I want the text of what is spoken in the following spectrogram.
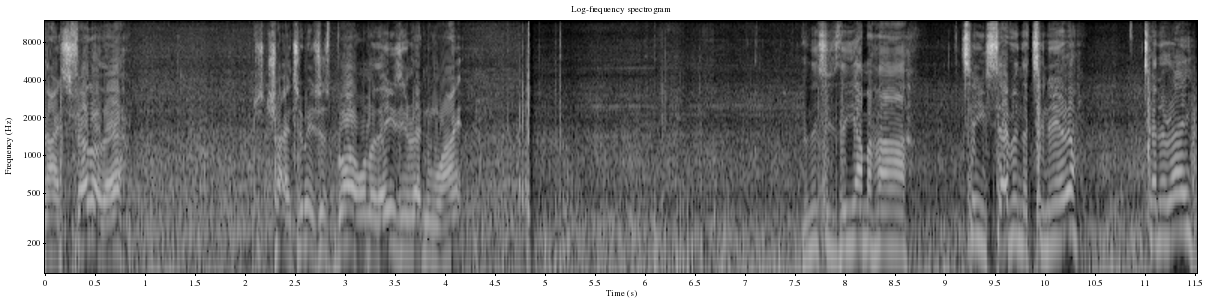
Nice fella there. Just chatting to me, he's just bought one of these in red and white. And this is the Yamaha T7, the Tenere. Tenere.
